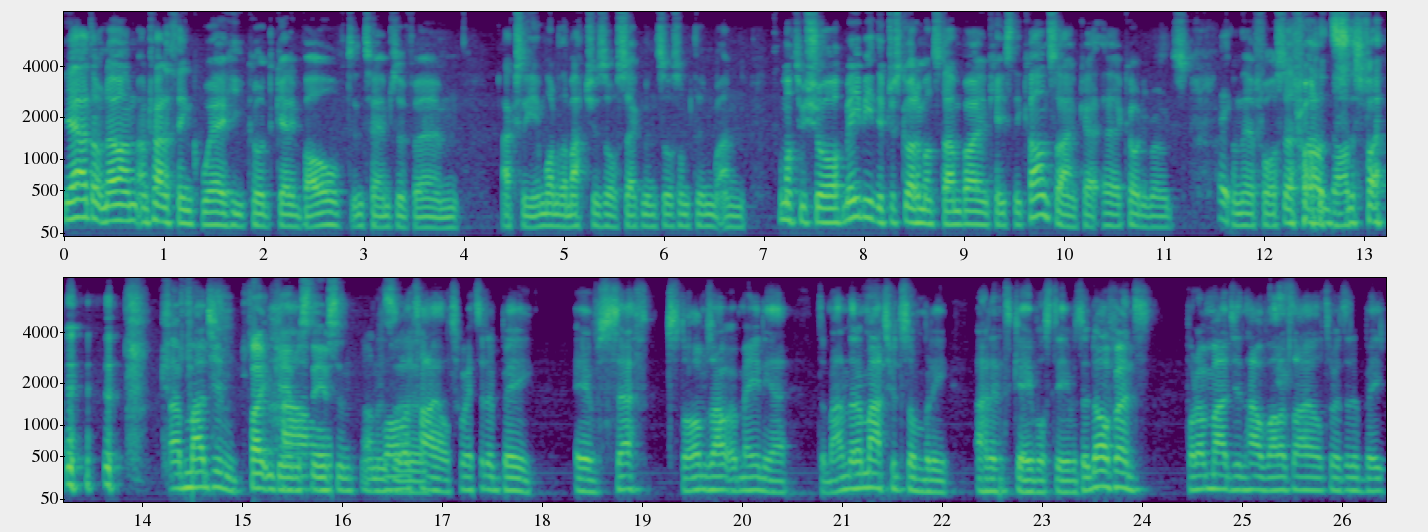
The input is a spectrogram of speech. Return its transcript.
yeah, I don't know. I'm I'm trying to think where he could get involved in terms of um, actually in one of the matches or segments or something. And I'm not too sure. Maybe they've just got him on standby in case they can't sign uh, Cody Rhodes, Hey. and therefore Seth Oh, Rollins God. is fighting imagine fighting Gable Stevenson on his. Uh, Twitter would be if Seth storms out of Mania demanding a match with somebody, and it's Gable Stevenson. No offense, but imagine how volatile Twitter would be.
